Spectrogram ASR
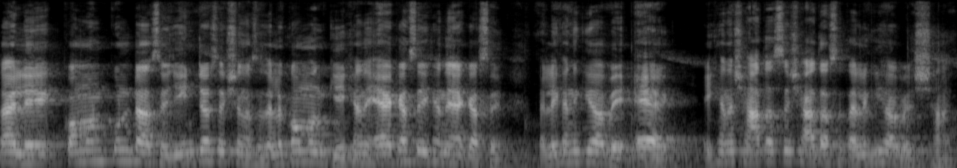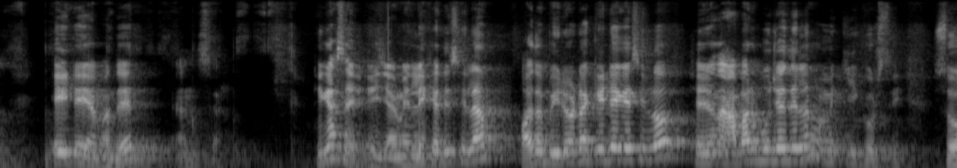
তাহলে কমন কোনটা আছে? যে ইন্টারসেকশন আছে তাহলে কমন কি? এখানে এক আছে, এখানে এক আছে। তাহলে এখানে কি হবে? এক। এখানে সাত আছে সাত আছে তাহলে কি হবে? সাত। এইটাই আমাদের অ্যান্সার ঠিক আছে? এই যে আমি লিখে দিছিলাম, হয়তো ভিডিওটা কেটে গেছিল সেই জন্য আবার বুঝে দিলাম আমি কি করছি। সো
